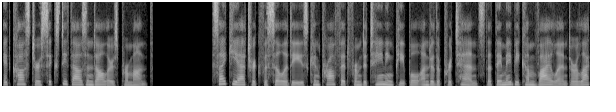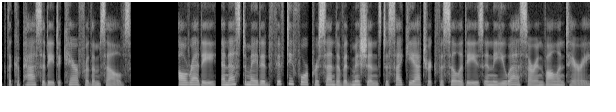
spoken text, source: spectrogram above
it cost her $60,000 per month. Psychiatric facilities can profit from detaining people under the pretense that they may become violent or lack the capacity to care for themselves. Already, an estimated 54% of admissions to psychiatric facilities in the U.S. are involuntary.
